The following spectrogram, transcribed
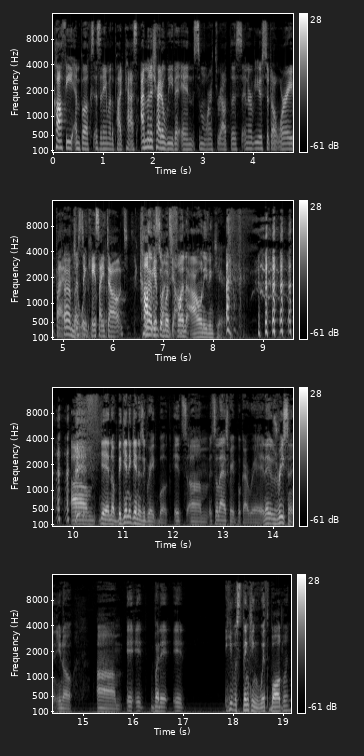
Coffee and Books is the name of the podcast. I'm going to try to weave it in some more throughout this interview, so don't worry. But I'm just in case I don't, I'm Coffee having and so Books, much y'all. fun. I don't even care. um, yeah, no. Begin Again is a great book. It's um, it's the last great book I read, and it was recent. You know, um, it, it but it it he was thinking with Baldwin.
